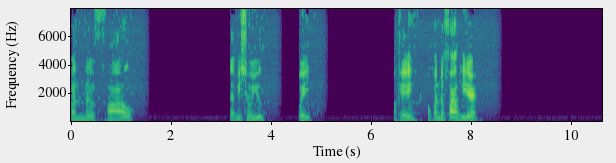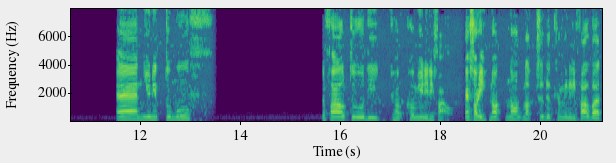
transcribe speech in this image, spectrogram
Open the file. Let me show you. wait okay open the file here and you need to move the file to the community file. Eh sorry not not not to the community file but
